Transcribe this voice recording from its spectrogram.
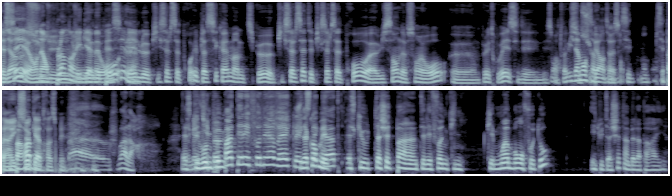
APS-C, on est en plein du- dans les gammes. APS-C, là. Et le Pixel 7 Pro est placé quand même un petit peu. Pixel 7 et Pixel 7 Pro à 800, 900 euros. euh, on peut les trouver et c'est des, des bon, smartphones qui sont super ça- intéressants. c'est pas un comparable. XE4 à ce prix. Bah, euh, voilà. Est-ce Mais que tu vous ne peux pouvez pas téléphoner avec, les d'accord, mais XT4 est-ce que tu n'achètes pas un téléphone qui, qui est moins bon en photo et tu t'achètes un bel appareil?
